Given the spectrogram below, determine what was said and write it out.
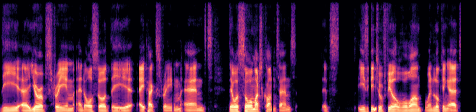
the uh, Europe stream, and also the APAC stream, and there was so much content. It's easy to feel overwhelmed when looking at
